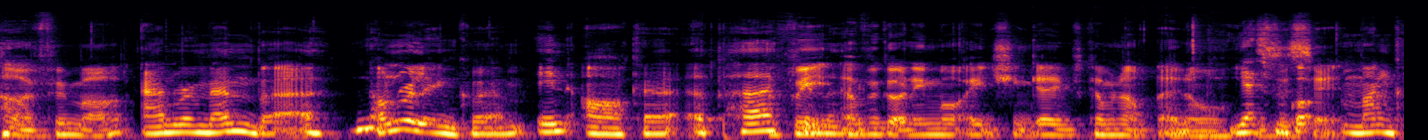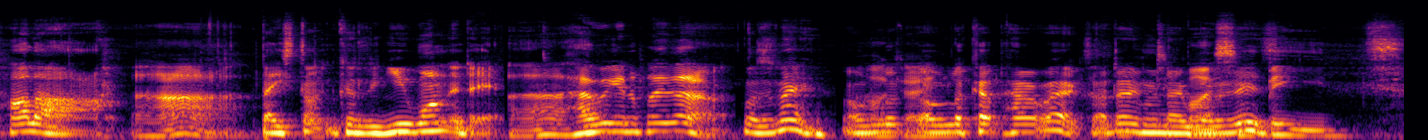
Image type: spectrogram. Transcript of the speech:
I've been Mark. And remember, non relinquum in Arca a we, Have we got any more ancient games coming up then, or yes, we've got it? Mancala, Ah, based on because you wanted it. ah, how are we going to play that? I don't know. I'll, look, I'll look up how it works. I don't even know what it is. beads.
